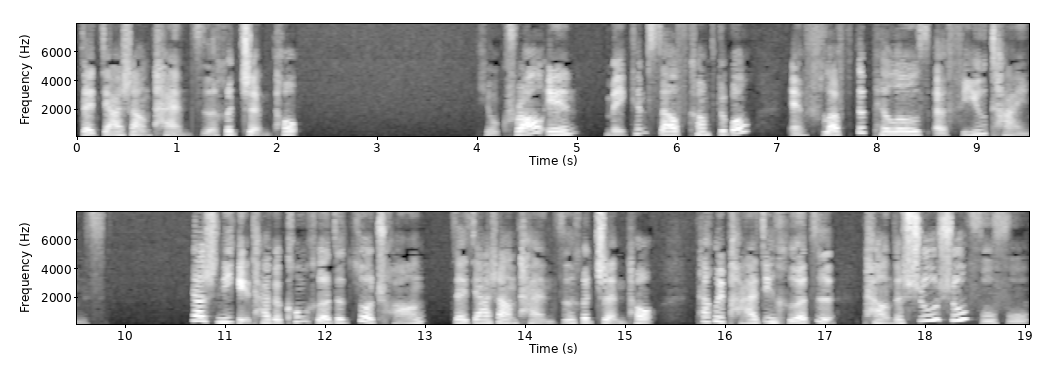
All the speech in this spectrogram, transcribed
再加上毯子和枕头。 He'll crawl in, make himself comfortable, and fluff the pillows a few times. 要是你给他个空盒子做床，再加上毯子和枕头，他会爬进盒子，躺得舒舒服服，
